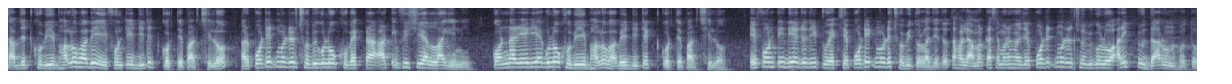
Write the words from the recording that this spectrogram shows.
সাবজেক্ট খুবই ভালোভাবে এই ফোনটি ডিটেক্ট করতে পারছিল, আর পোর্ট্রেট মোডের ছবিগুলো খুব একটা আর্টিফিশিয়াল লাগেনি। কর্নার এরিয়াগুলো খুবই ভালোভাবে ডিটেক্ট করতে পারছিল। এই ফোনটি দিয়ে যদি টু এক্সে পোর্ট্রেট মোডে ছবি তোলা যেত, তাহলে আমার কাছে মনে হয় যে পোর্ট্রেট মোডের ছবিগুলো আরেকটু দারুণ হতো।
